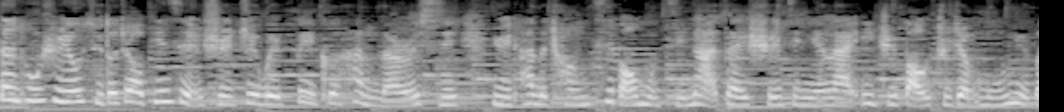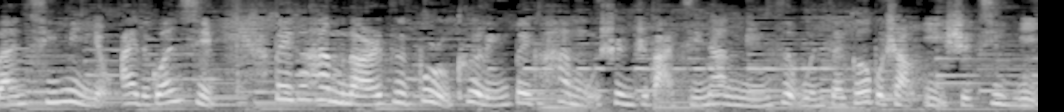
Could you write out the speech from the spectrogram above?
但同时有许多照片显示，这位贝克汉姆的儿媳与他。的长期保姆吉娜在十几年来一直保持着母女般亲密友爱的关系。贝克汉姆的儿子布鲁克林·贝克汉姆甚至把吉娜的名字纹在胳膊上，以示敬意。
